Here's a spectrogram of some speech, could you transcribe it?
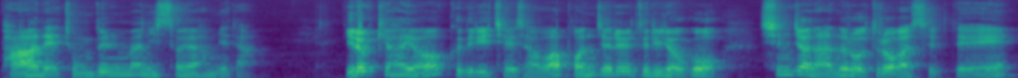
바알의 종들만 있어야 합니다. 이렇게 하여 그들이 제사와 번제를 드리려고 신전 안으로 들어갔을 때에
